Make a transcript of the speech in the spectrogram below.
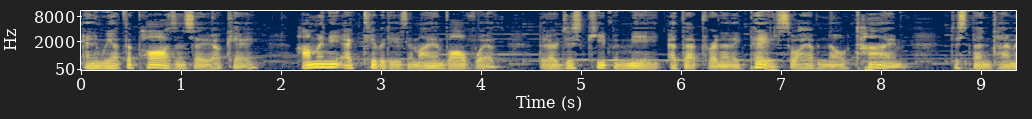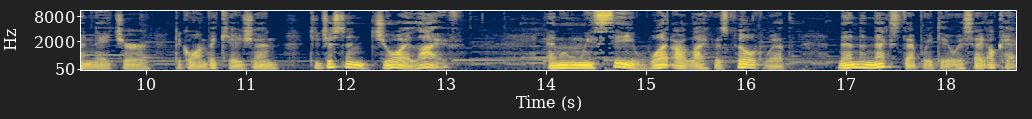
And we have to pause and say, okay, how many activities am I involved with that are just keeping me at that frenetic pace so I have no time to spend time in nature, to go on vacation, to just enjoy life? And when we see what our life is filled with, then the next step we do is say, okay,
